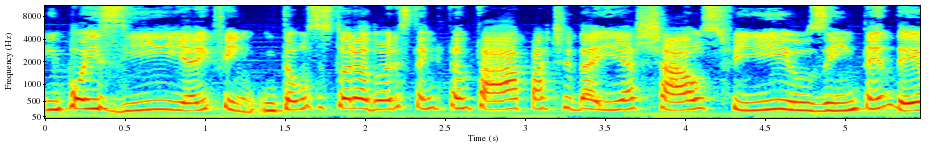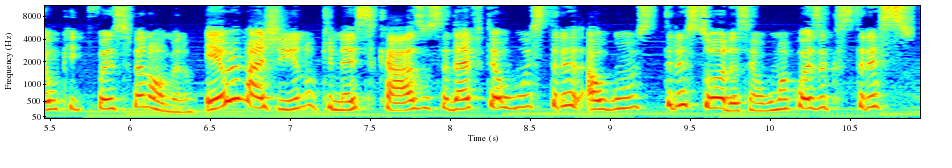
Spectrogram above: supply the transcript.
em poesia, enfim. Então os historiadores têm que tentar, a partir daí, achar os fios e entender o que que foi esse fenômeno. Eu imagino que nesse caso você deve ter algum, estre algum estressor, assim, alguma coisa que estress...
